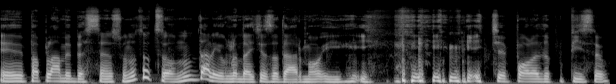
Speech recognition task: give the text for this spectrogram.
e, paplamy bez sensu, no to co? No dalej oglądajcie za darmo i, i, i miejcie pole do popisu.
